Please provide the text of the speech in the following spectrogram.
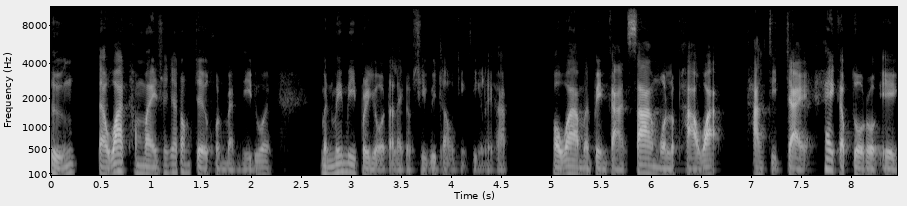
ถึง แต่ว่าทำไมฉันจะต้องเจอคนแบบนี้ด้วย มันไม่มีประโยชน์อะไรกับชีวิตเราจริง ๆ เลยครับ เพราะว่ามันเป็นการสร้างมลภาวะ ทางจิตใจให้กับตัวเราเอง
